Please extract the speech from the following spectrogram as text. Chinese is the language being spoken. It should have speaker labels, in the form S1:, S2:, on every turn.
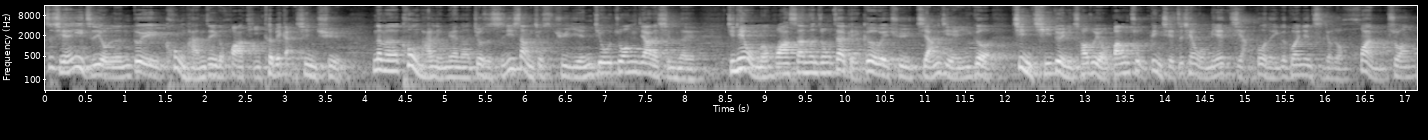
S1: 之前一直有人对控盘这个话题特别感兴趣，那么控盘里面呢，就是实际上就是去研究庄家的行为。今天我们花三分钟再给各位去讲解一个近期对你操作有帮助，并且之前我们也讲过的一个关键词叫做换庄。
